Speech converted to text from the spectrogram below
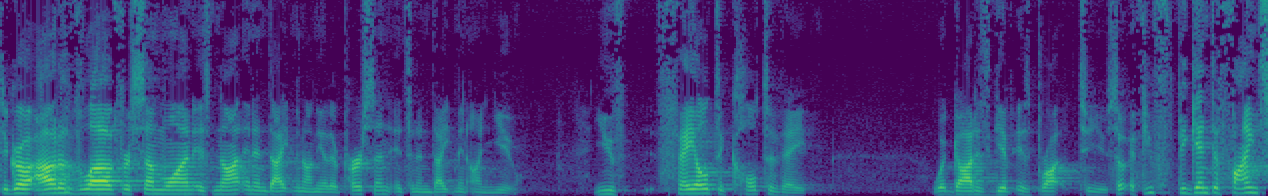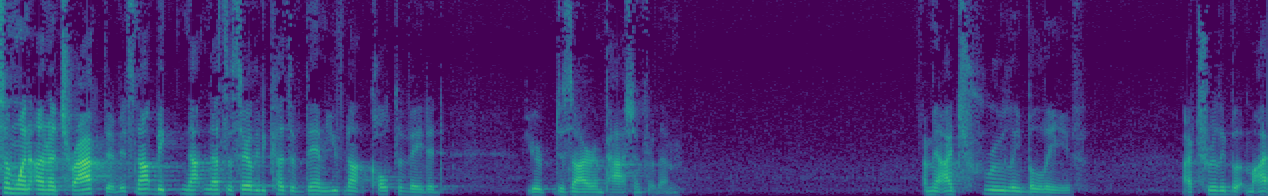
to grow out of love for someone is not an indictment on the other person, it's an indictment on you. You've failed to cultivate what God has give, is brought to you. So if you begin to find someone unattractive, it's not, be, not necessarily because of them. You've not cultivated your desire and passion for them. I mean, I truly believe, I truly believe, my,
